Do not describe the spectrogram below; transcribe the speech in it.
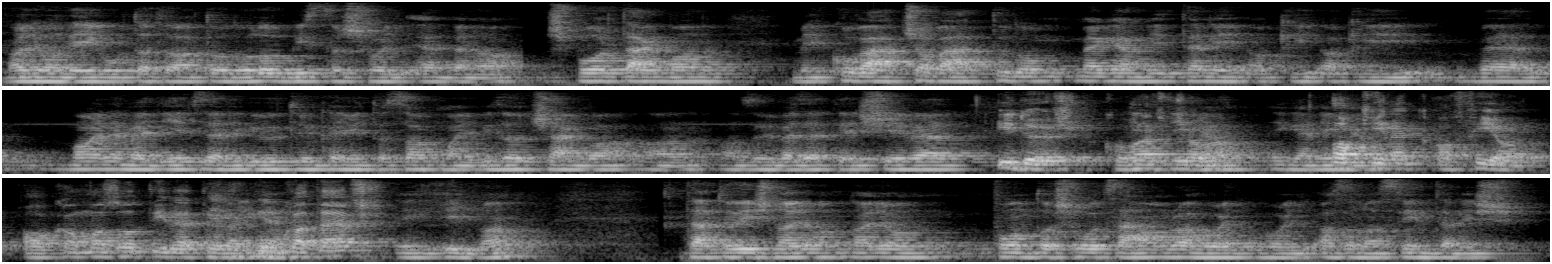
nagyon régóta tartó dolog, biztos, hogy ebben a sportágban még Kovács Csabát tudom megemlíteni, aki, akivel majdnem egy évtizedig ültünk együtt a szakmai bizottságban az ő vezetésével. Idős Kovács igen, Csaba, igen, igen. akinek a fia alkalmazott, illetve munkatárs. Így, így van. Tehát ő is nagyon, nagyon fontos volt számomra, hogy, hogy azon a szinten is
